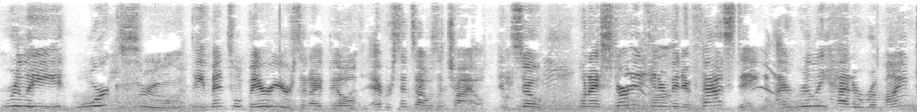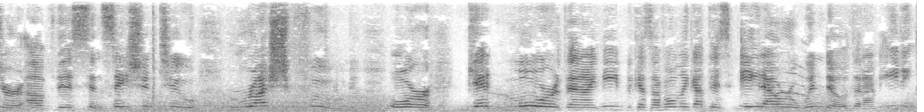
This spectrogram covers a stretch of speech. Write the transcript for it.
really work through the mental barriers that I built ever since I was a child. And so when I started intermittent fasting, I really had a reminder of this sensation to rush food or get more than I need because I've only got this eight hour window that I'm eating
